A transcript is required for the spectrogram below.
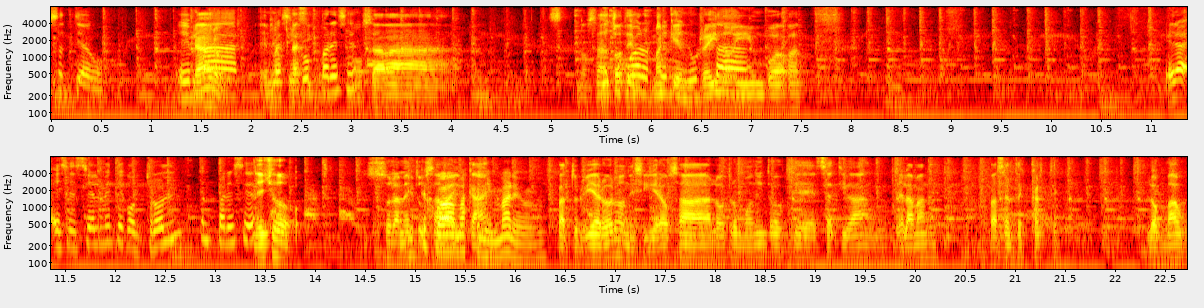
Santiago. Es Claro, más es más clásico, clásico. parece. No usaba. No usaba hecho, totem, más que el minutos. reino y un boaba. Era esencialmente control, al parecer. De hecho, solamente Este usaba el can Mario. para turbiar oro, ni siquiera usaba los otros monitos que se activaban de la mano para hacer descarte. Los Magu.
